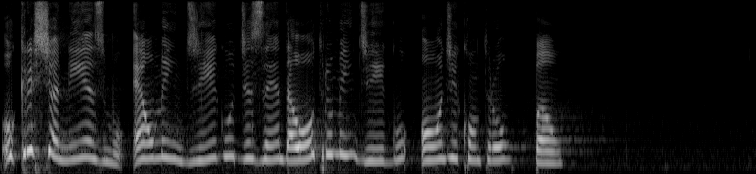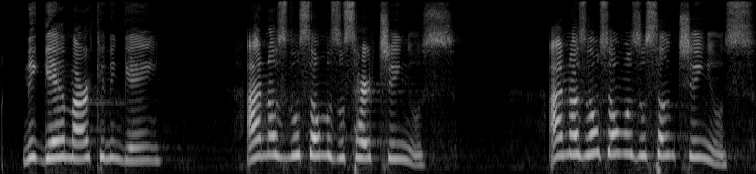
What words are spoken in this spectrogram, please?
o cristianismo é um mendigo dizendo a outro mendigo onde encontrou pão. Ninguém é maior que ninguém. Ah, nós não somos os certinhos. Ah, nós não somos os santinhos.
